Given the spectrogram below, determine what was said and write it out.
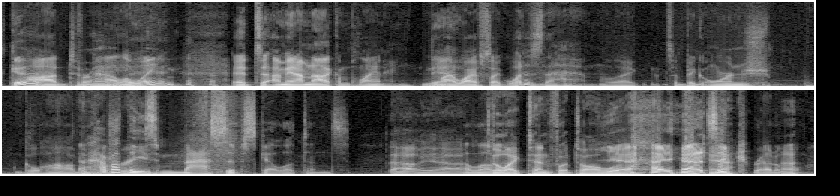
good Odd to for me. Halloween. It. I mean, I'm not complaining. Yeah. My wife's like, "What is that?" Like, it's a big orange glob. and how about these massive skeletons? Oh yeah. I love The it. like ten foot tall ones. Yeah, yeah, it's Yeah. incredible.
